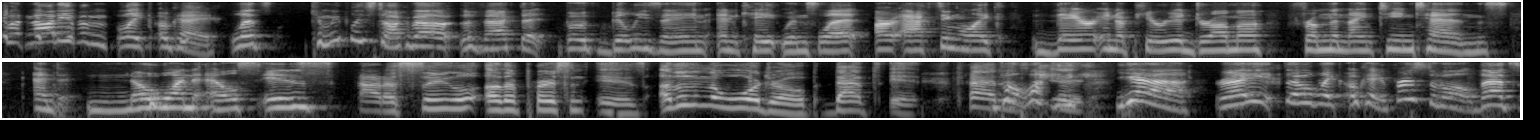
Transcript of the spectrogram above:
but not even like okay. Let's can we please talk about the fact that both Billy Zane and Kate Winslet are acting like they're in a period drama from the 1910s and no one else is? Not a single other person is, other than the wardrobe. That's it. That But like, it. yeah, right? So like, okay, first of all, that's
